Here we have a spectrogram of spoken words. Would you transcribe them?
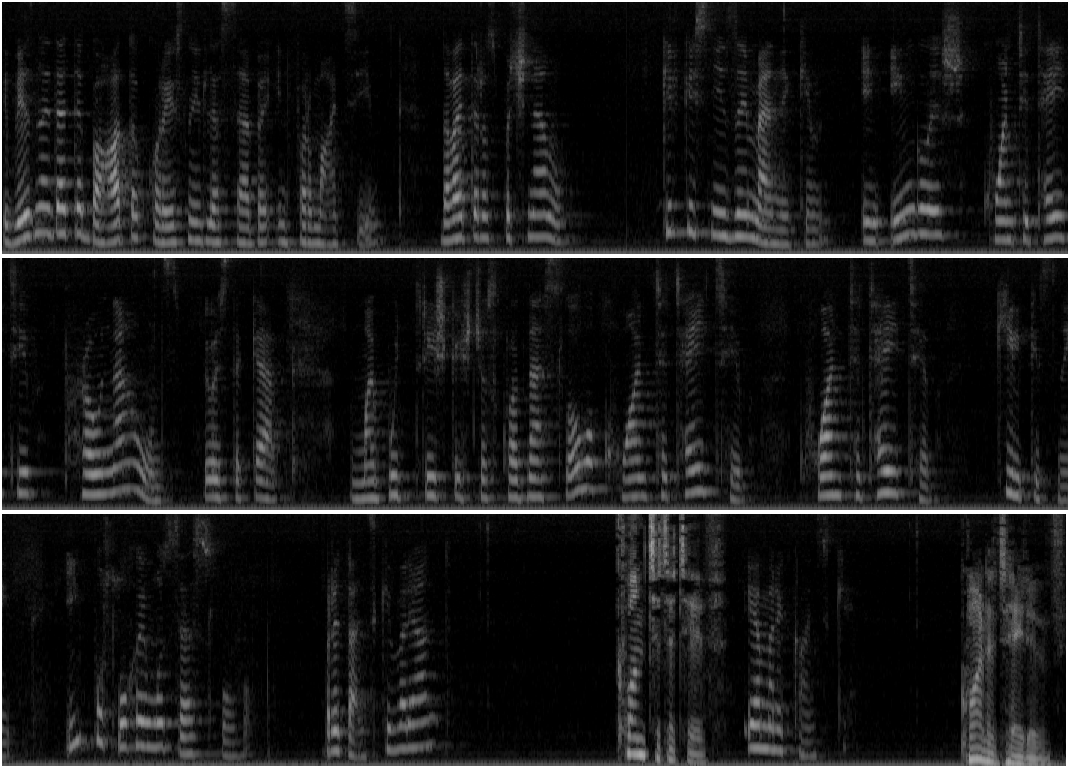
і ви знайдете багато корисної для себе інформації. Давайте розпочнемо. Кількісні займенники. In English, quantitative pronouns. І ось таке, мабуть, трішки ще складне слово quantitative. Quantitative. Кількісний. І послухаємо це слово. Британський варіант Quantitative. і американський. Quantitative.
